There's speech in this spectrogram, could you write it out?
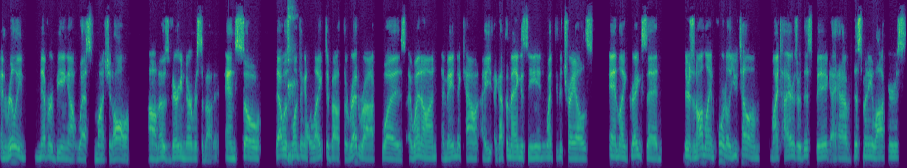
and really never being out west much at all. Um, I was very nervous about it. And so that was one thing I liked about the Red Rock was I went on, I made an account, I, I got the magazine, went through the trails, and like Greg said, there's an online portal. You tell them my tires are this big, I have this many lockers,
